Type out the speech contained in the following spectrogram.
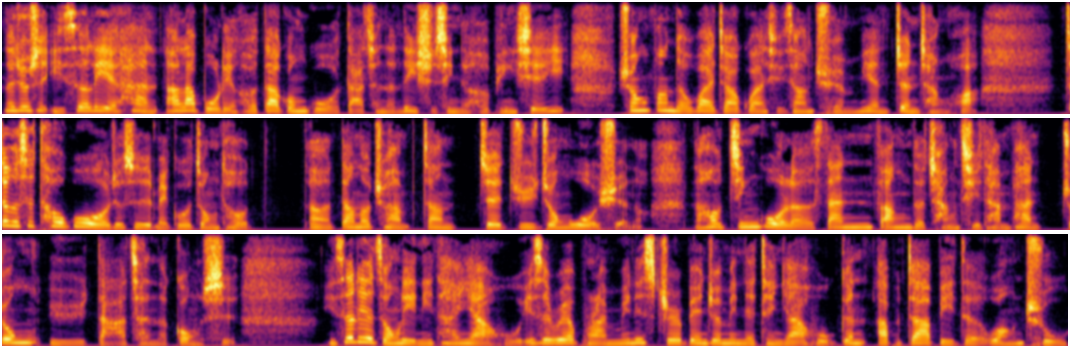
那就是以色列和阿拉伯联合大公国达成了历史性的和平协议，双方的外交关系将全面正常化。这个是透过就是美国总统呃 Donald Trump 这样这居中斡旋了，然后经过了三方的长期谈判，终于达成了共识。以色列总理尼坦雅胡 （Israel Prime Minister Benjamin Netanyahu） 跟阿布达比的王储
